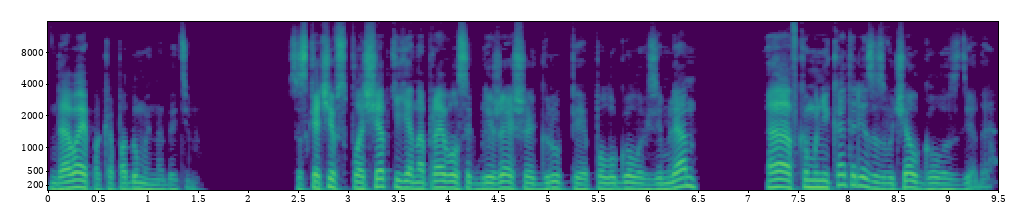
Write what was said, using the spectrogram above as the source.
Давай пока подумай над этим. Соскочив с площадки, я направился к ближайшей группе полуголых землян, а в коммуникаторе зазвучал голос деда.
